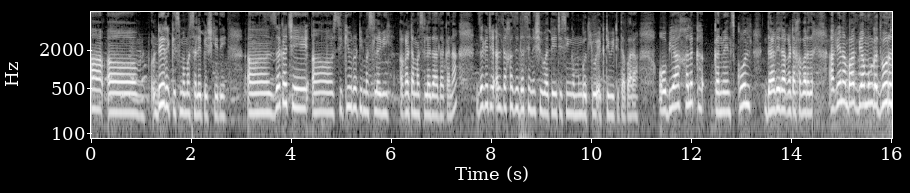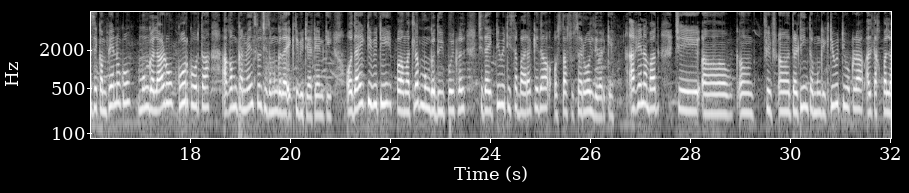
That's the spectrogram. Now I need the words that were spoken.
ډېرې قسمه مسلې پیش کېدي ځکه چې سکیورټي مسله وي غټه مسله دا ده کنه ځکه چې الته خزه داسې نشي وته چې څنګه مونږ تلو اکټیویټي ته پره او بیا خلک کنوینس کول دا ډیره غټه خبره ده هغه نه بعد بیا مونږ دوه ورځې کمپاین وکړو مونږ لاړو کور کور ته هغه کنوینس کړل چې زمونږ دا اکټیویټي اټینډ کی او دا اکټیویټي په مطلب مونږ دوی پوی کړل چې دا اکټیویټي سباره کې ده او تاسو سره رول دی ورکه هغه نه بعد چې فیف ترټین ته مونږ اکټیویټي وکړه الته خپل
